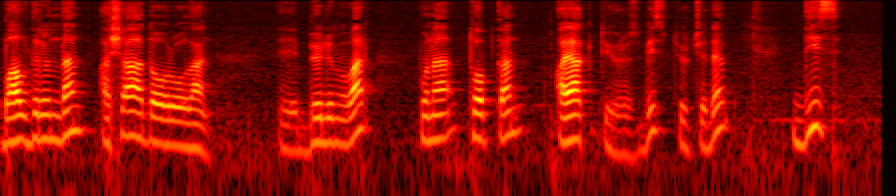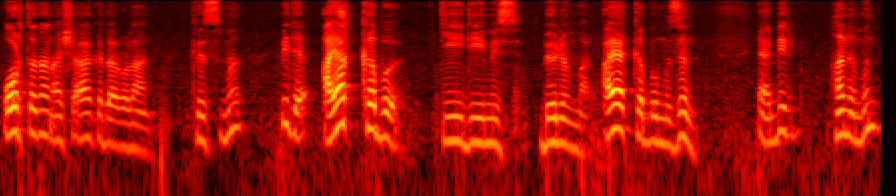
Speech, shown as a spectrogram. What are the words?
baldırından aşağı doğru olan bölümü var. Buna toptan ayak diyoruz biz Türkçe'de. Diz ortadan aşağı kadar olan kısmı bir de ayakkabı giydiğimiz bölüm var. Ayakkabımızın yani bir hanımın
